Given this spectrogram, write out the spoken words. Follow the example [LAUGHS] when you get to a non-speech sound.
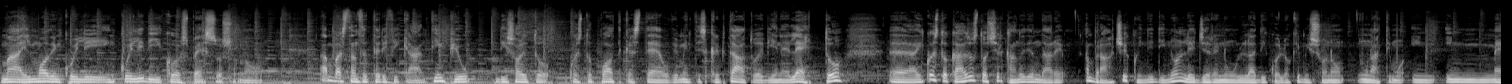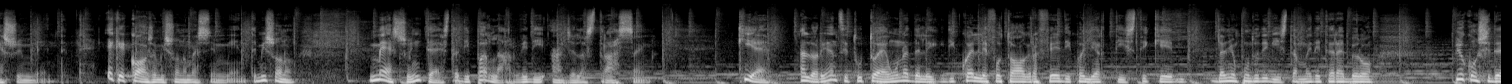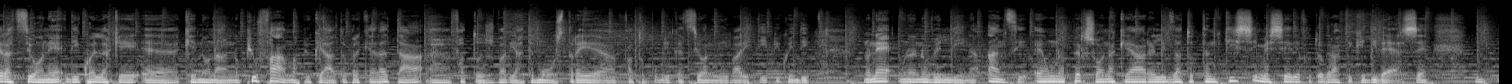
ma il modo in cui, li, in cui li dico spesso sono abbastanza terrificanti. In più, di solito questo podcast è ovviamente scriptato e viene letto, eh, in questo caso sto cercando di andare a braccio e quindi di non leggere nulla di quello che mi sono un attimo in, in messo in mente. E che cosa mi sono messo in mente? Mi sono messo in testa di parlarvi di Angela Strassen. Chi è? Allora, innanzitutto è una delle, di quelle fotografe, di quegli artisti che dal mio punto di vista meriterebbero più considerazione di quella che, eh, che, non hanno, più fama più che altro, perché in realtà ha fatto svariate mostre, ha fatto pubblicazioni di vari tipi, quindi non è una novellina, anzi è una persona che ha realizzato tantissime serie fotografiche diverse,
